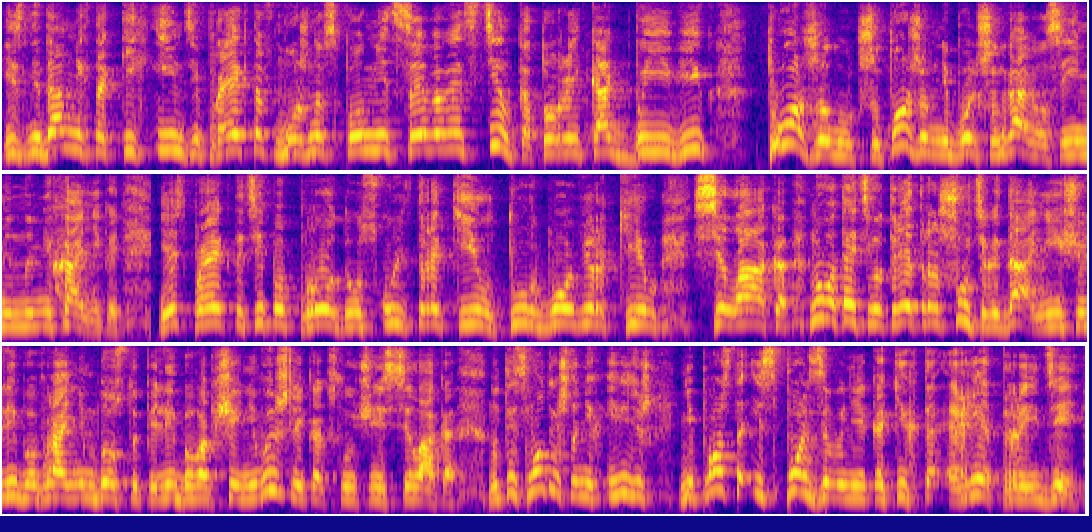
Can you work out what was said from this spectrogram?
Из недавних таких инди-проектов можно вспомнить Severed Steel, который как боевик тоже лучше, тоже мне больше нравился именно механикой. Есть проекты типа Produce, Ultra Kill, Turbo Overkill, Силака. Ну вот эти вот ретро-шутеры, да, они еще либо в раннем доступе, либо вообще не вышли, как в случае с Силака. Но ты смотришь на них и видишь не просто использование каких-то ретро-идей,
